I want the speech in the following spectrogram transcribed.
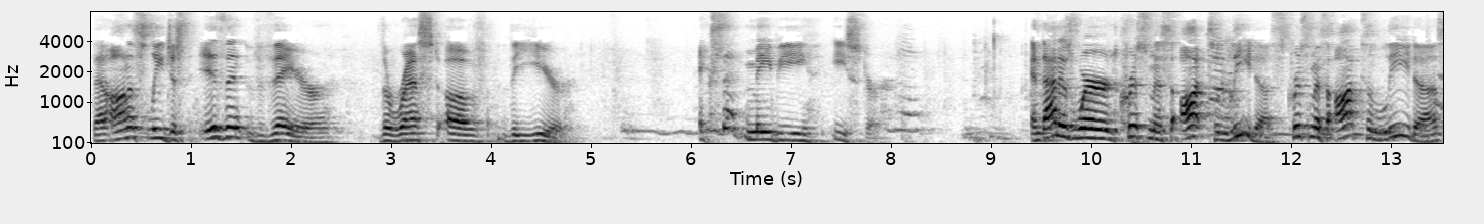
that honestly just isn't there the rest of the year except maybe Easter. And that is where Christmas ought to lead us. Christmas ought to lead us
